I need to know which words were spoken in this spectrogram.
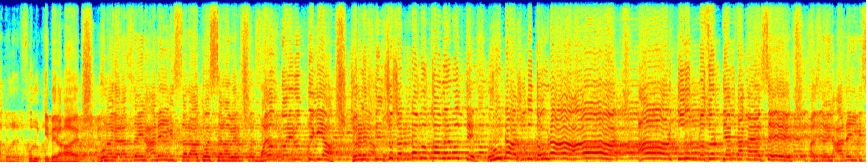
আগুনের ফুলকি বের হয়। গুনাগার আজরাইল আলাইহিস সালাতু ওয়াস সালামের ভয়ঙ্কর তিনশো ষাটটা মধ্যে রুটা শুধু আর নজর তাকায় আছে আজরাইল আলাইহিস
